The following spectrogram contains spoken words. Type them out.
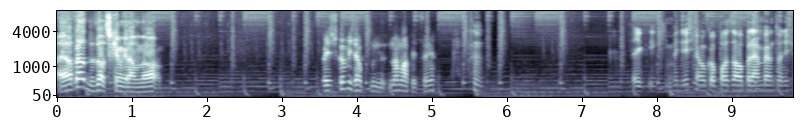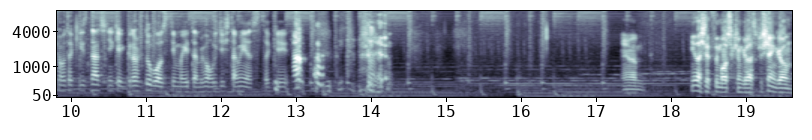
A ja naprawdę doczkiem gram, no. Będziesz go widział na mapie, co nie? Jak, jak będziesz miał go poza obrębem, to będziesz miał taki znacznik, jak grasz duo z teammate'em, że on gdzieś tam jest. Taki... Nie wiem. Nie da się z tym oczkiem grać, przysięgam.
